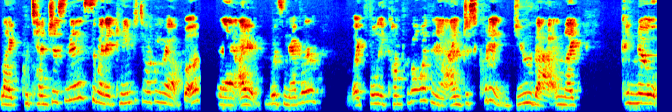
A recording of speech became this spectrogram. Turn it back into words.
like pretentiousness when it came to talking about books that i was never like fully comfortable with. And i just couldn't do that. And like connote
